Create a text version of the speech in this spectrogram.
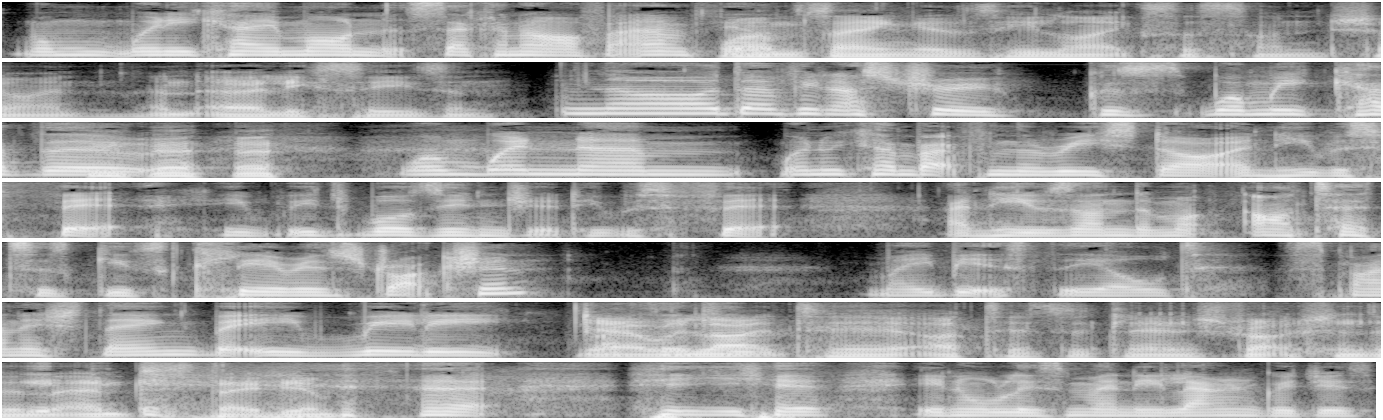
when when he came on at second half at Anfield. What I'm saying is he likes the sunshine and early season. No, I don't think that's true. Because when we had the when when um when we came back from the restart and he was fit, he, he was injured. He was fit, and he was under Arteta's gives clear instruction. Maybe it's the old Spanish thing, but he really Yeah, we think he- like to hear clear instructions in the empty stadium. he in all his many languages.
